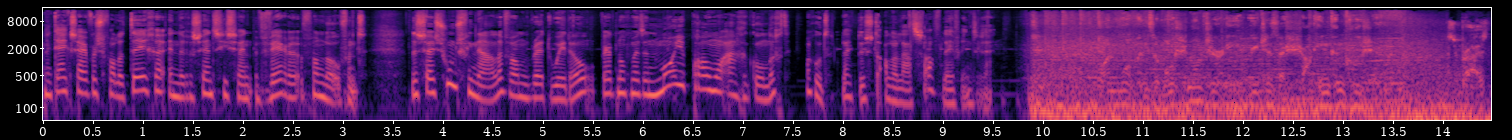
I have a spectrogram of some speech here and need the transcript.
De kijkcijfers vallen tegen en de recensies zijn verre van lovend. De seizoensfinale van Red Widow werd nog met een mooie promo aangekondigd. Maar goed, het blijkt dus de allerlaatste aflevering te zijn. One woman's emotional journey reaches a shocking conclusion. Surprised?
